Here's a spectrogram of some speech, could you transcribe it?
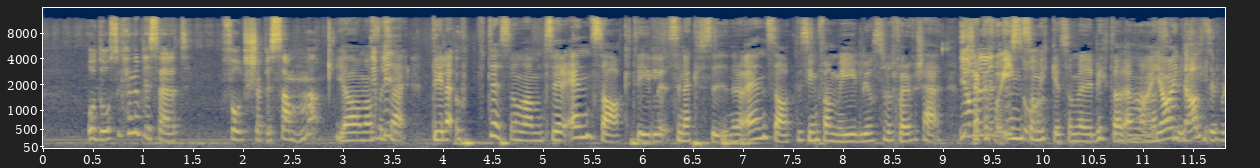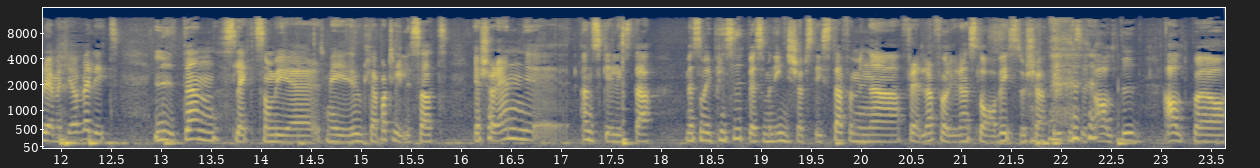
Och då så kan det bli så här att folk köper samma. Ja, man Det får blir- så här, dela upp det så man säger en sak till sina kusiner och en sak till sin familj och så får det så här, Ja, försöka få in så. så. mycket som möjligt av det man har jag har inte alls det problemet. Jag har väldigt liten släkt som vi är, som jag ger julklappar till. Så att jag kör en eh, önskelista men som i princip är som en inköpslista för mina föräldrar följer den slaviskt och köper i princip alltid allt på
